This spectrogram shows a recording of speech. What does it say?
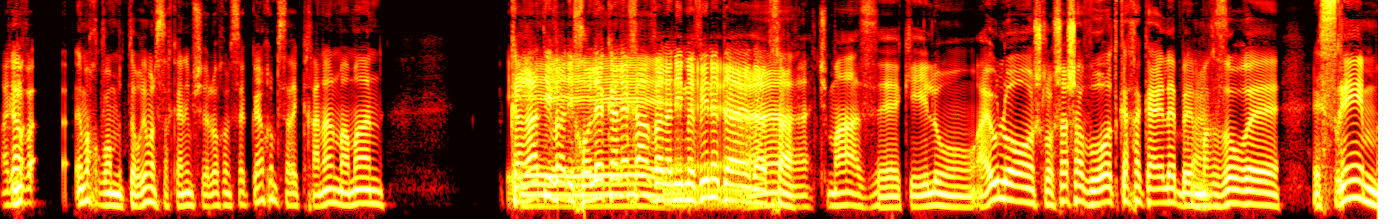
אגב, אם אנחנו כבר מדברים על שחקנים שלא יכולים לשחק, כן יכולים לשחק, חנן ממן. קראתי אה, ואני חולק עליך, אבל אני מבין את אה, דעתך. תשמע, זה כאילו, היו לו שלושה שבועות ככה כאלה במחזור אה, 20,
